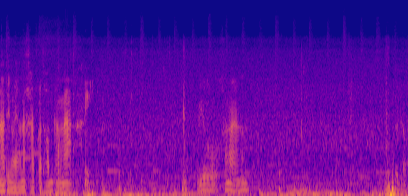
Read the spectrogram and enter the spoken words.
มาถึงแล้วนะครับกระท่อมกลางนานี่วิวข้างหลังดูดอก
